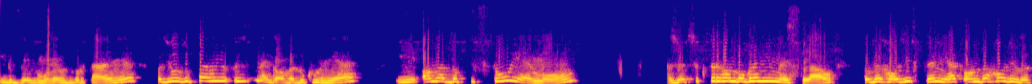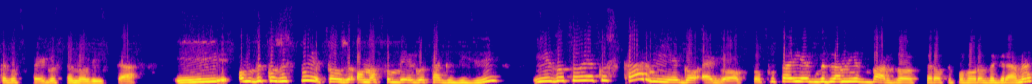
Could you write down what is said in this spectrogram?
gdzieś, mówiąc brutalnie. Chodziło zupełnie o coś innego według mnie. I ona dopisuje mu rzeczy, których on w ogóle nie myślał. To wychodzi w tym, jak on dochodził do tego swojego stanowiska. I on wykorzystuje to, że ona sobie go tak widzi i jego to jakoś karmi jego ego. To tutaj jakby dla mnie jest bardzo stereotypowo rozegrane.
